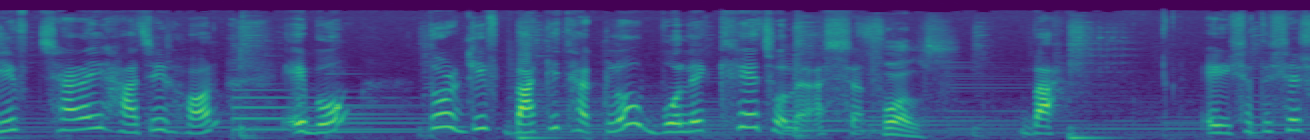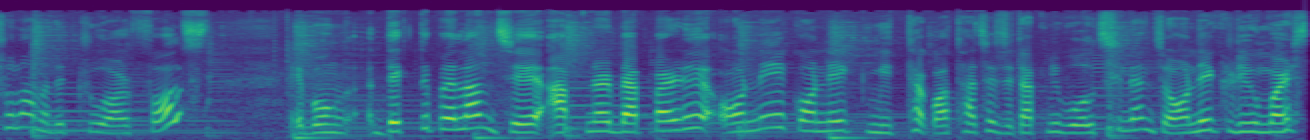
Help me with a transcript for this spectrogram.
গিফট ছাড়াই হাজির হন এবং তোর গিফট বাকি থাকল বলে খেয়ে চলে আসেন। ফলস বাহ! এর সাথে শেষ হলো আমাদের ট্রু আর ফলস এবং দেখতে পেলাম যে আপনার ব্যাপারে অনেক অনেক মিথ্যা কথা আছে যেটা আপনি বলছিলেন যে অনেক রিউমার্স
